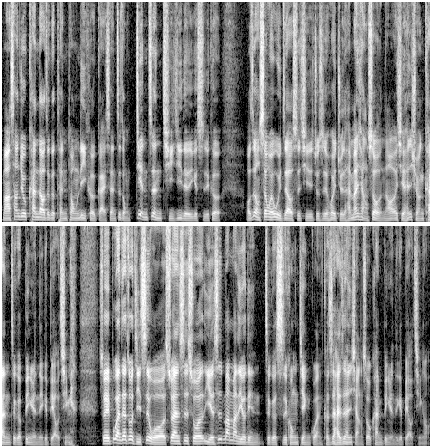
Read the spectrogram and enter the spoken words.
马上就看到这个疼痛立刻改善，这种见证奇迹的一个时刻。我、这种身为物理治疗师，其实就是会觉得还蛮享受，然后而且很喜欢看这个病人的一个表情，所以不管再做几次，我虽然是说也是慢慢的有点这个司空见惯，可是还是很享受看病人的一个表情哦。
